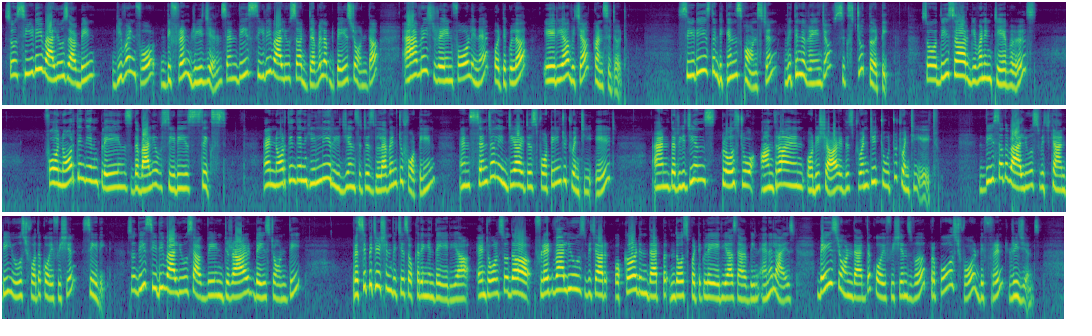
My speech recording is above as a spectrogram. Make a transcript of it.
So, CD values have been given for different regions and these CD values are developed based on the average rainfall in a particular area which are considered. CD is the Dickens constant within a range of 6 to 30. So, these are given in tables. For North Indian plains the value of CD is 6 and North Indian hilly regions it is 11 to 14 and central India it is 14 to 28 and the regions close to Andhra and Odisha it is 22 to 28. These are the values which can be used for the coefficient CD. So, these CD values have been derived based on the precipitation which is occurring in the area and also the flood values which are occurred in that in those particular areas have been analyzed based on that the coefficients were proposed for different regions.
